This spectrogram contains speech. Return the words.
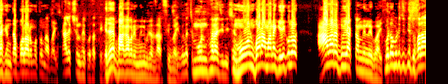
দেখেন তা বলার মতো না ভাই। কালেকশন ভাই কোথা থেকে? এটা বাগাবাড়ি মিলবিটা জার্সি ভাই। এগুলো হচ্ছে মন ভরা জিনিস। মন ভরা মানে কি? এগুলো আবারে দুই একটা মিলে ভাই। মোটামুটি যদি ধরা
